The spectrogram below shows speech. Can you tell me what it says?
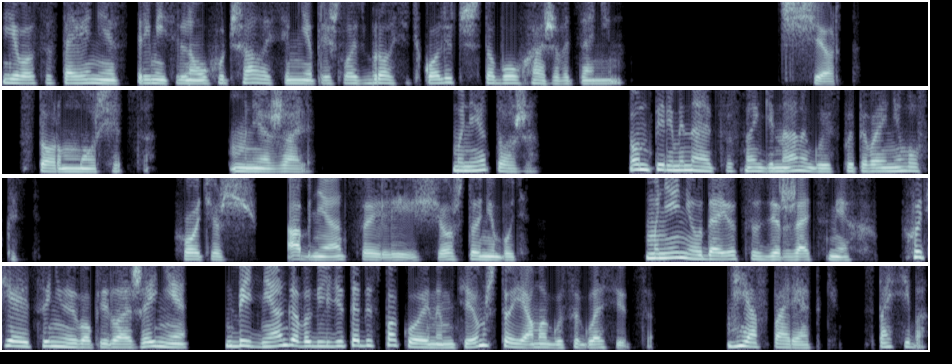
Его состояние стремительно ухудшалось, и мне пришлось бросить колледж, чтобы ухаживать за ним. Черт! Сторм морщится. Мне жаль. Мне тоже. Он переминается с ноги на ногу, испытывая неловкость. Хочешь обняться или еще что-нибудь? Мне не удается сдержать смех. Хоть я и ценю его предложение, бедняга выглядит обеспокоенным тем, что я могу согласиться. Я в порядке, спасибо.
